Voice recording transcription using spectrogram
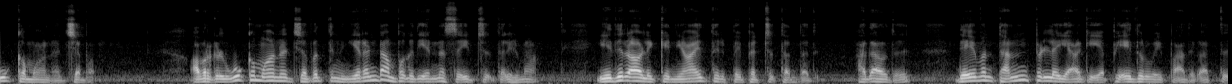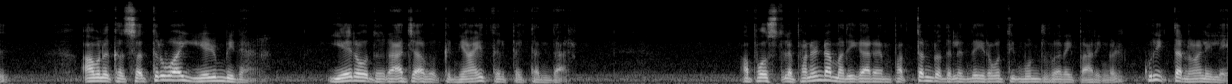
ஊக்கமான ஜெபம். அவர்கள் ஊக்கமான ஜெபத்தின் இரண்டாம் பகுதி என்ன செய்யிற்று தெரியுமா? எதிராளிக்கு நியாயத்தீர்ப்பை பெற்று தந்தது. அதாவது தேவன் தன் பிள்ளையாகிய பேதுருவை பாதுகாத்து அவனுக்கு சத்ருவாய் எழும்பின ஏரோது ராஜாவுக்கு நியாயத்தீர்ப்பை தந்தார். அப்போ சில பன்னெண்டாம் அதிகாரம் பத்தொன்பதுலேருந்து இருபத்தி மூன்று வரை பாருங்கள். குறித்த நாளிலே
